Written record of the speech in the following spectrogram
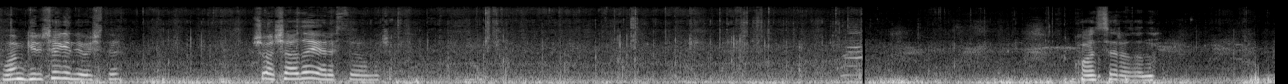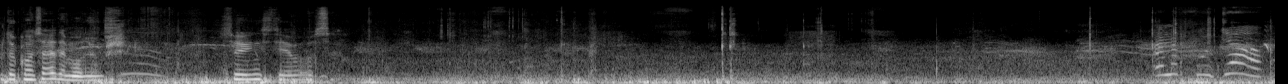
Tamam girişe geliyor işte. Şu aşağıda ya restoran olacak. Konser alanı. Burada konser de mi oluyormuş? Söyleyin istiyor babası. Anne. Kucak.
